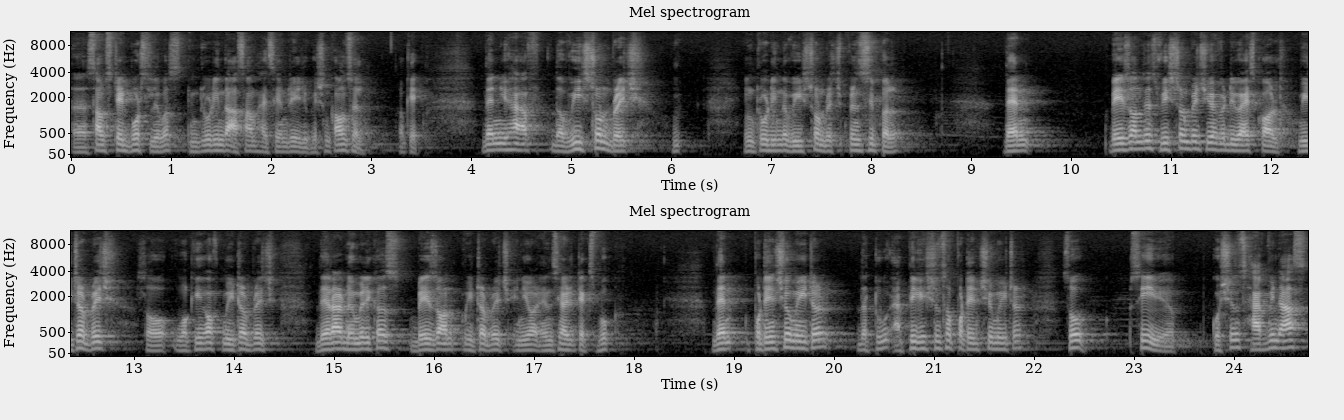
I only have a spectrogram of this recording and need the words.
uh, some state board syllabus, including the Assam High Secondary Education Council. Okay. Then you have the Wheatstone bridge, including the Wheatstone bridge principle. Then based on this Wheatstone bridge, you have a device called meter bridge. So working of meter bridge, there are numericals based on meter bridge in your NCERT textbook. Then potentiometer, the two applications of potentiometer. So see, uh, questions have been asked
